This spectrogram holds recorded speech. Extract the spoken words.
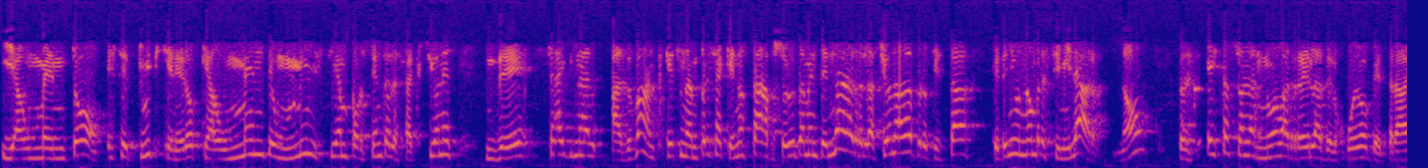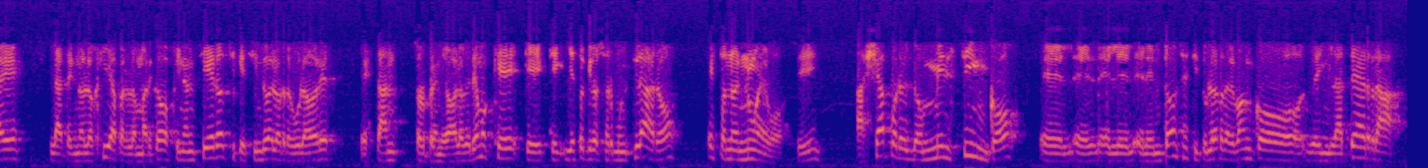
y aumentó, ese tweet generó que aumente un 1100% las acciones de Signal Advance, que es una empresa que no está absolutamente nada relacionada, pero que, está, que tenía un nombre similar, ¿no? Entonces, estas son las nuevas reglas del juego que trae la tecnología para los mercados financieros y que sin duda los reguladores están sorprendidos. lo que tenemos que, y esto quiero ser muy claro, esto no es nuevo, ¿sí? Allá por el 2005, el, el, entonces titular del Banco de Inglaterra,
